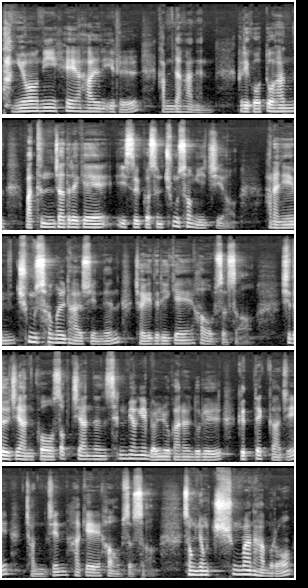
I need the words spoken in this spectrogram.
당연히 해야 할 일을 감당하는 그리고 또한 맡은 자들에게 있을 것은 충성이지요. 하나님 충성을 다할 수 있는 저희들에게 하옵소서. 시들지 않고 썩지 않는 생명의 면류관을 누릴 그때까지 전진하게 하옵소서. 성령 충만함으로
